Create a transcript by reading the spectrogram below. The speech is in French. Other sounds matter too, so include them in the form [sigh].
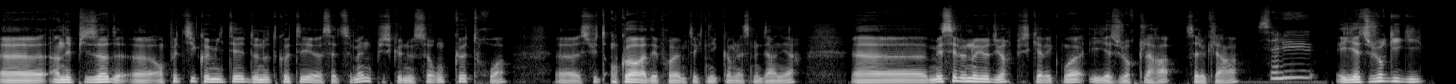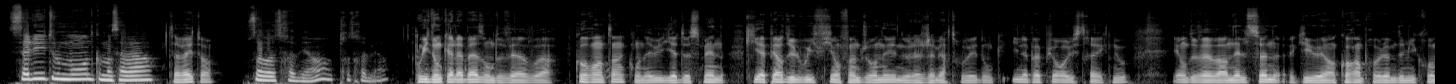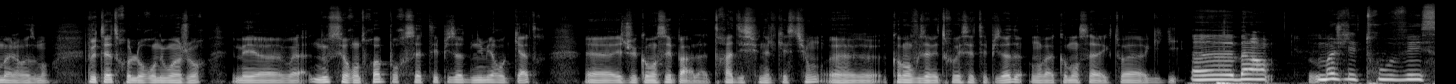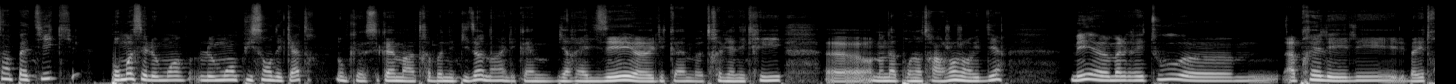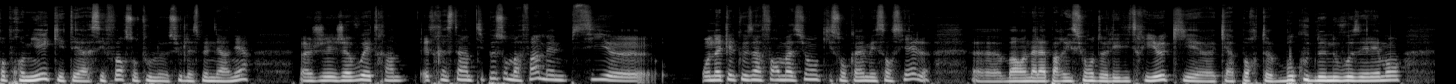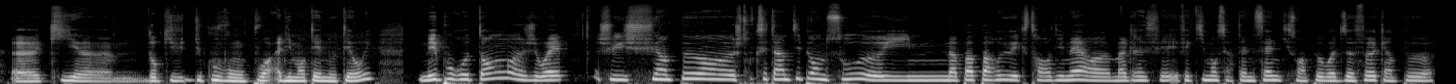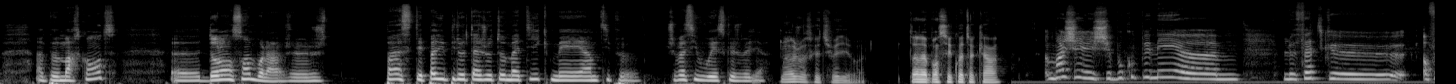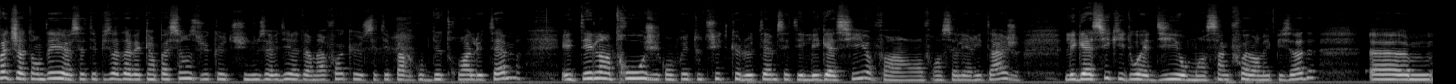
Euh, un épisode euh, en petit comité de notre côté euh, cette semaine puisque nous serons que trois, euh, suite encore à des problèmes techniques comme la semaine dernière. Euh, mais c'est le noyau dur puisqu'avec moi il y a toujours Clara. Salut Clara. Salut Et il y a toujours Guigui. Salut tout le monde, comment ça va? Ça va et toi? Ça va très bien, très très bien. Oui, donc à la base, on devait avoir Corentin, qu'on a eu il y a deux semaines, qui a perdu le Wi-Fi en fin de journée et ne l'a jamais retrouvé, donc il n'a pas pu enregistrer avec nous. Et on devait avoir Nelson, qui a eu encore un problème de micro, malheureusement. Peut-être l'aurons-nous un jour. Mais euh, voilà, nous serons trois pour cet épisode numéro 4. Euh, et je vais commencer par la traditionnelle question. Euh, comment vous avez trouvé cet épisode? On va commencer avec toi, Guigui. Euh, bah alors, moi je l'ai trouvé sympathique. Pour moi, c'est le moins puissant des quatre. Donc euh, c'est quand même un très bon épisode, hein. il est quand même bien réalisé, euh, il est quand même très bien écrit, euh, on en a pour notre argent j'ai envie de dire. Mais malgré tout, après les, bah, les trois premiers qui étaient assez forts, surtout le celui de la semaine dernière, bah, j'avoue être, resté un petit peu sur ma faim, même si on a quelques informations qui sont quand même essentielles. Bah, on a l'apparition de Lady Trieux qui, apporte beaucoup de nouveaux éléments qui, qui, du coup, vont pouvoir alimenter nos théories. Mais pour autant, euh, je, ouais, je suis, je suis un peu, euh, je trouve que c'était un petit peu en dessous. euh, il m'a pas paru extraordinaire euh, malgré effectivement certaines scènes qui sont un peu what the fuck, un peu, un peu marquantes. Dans l'ensemble, voilà, je, je- pas, c'était pas du pilotage automatique, mais un petit peu. Je sais pas si vous voyez ce que je veux dire. Ouais, je vois ce que tu veux dire. Ouais. T'en as pensé quoi, toi, Clara? Moi, j'ai j'ai beaucoup aimé euh, le fait que. En fait, j'attendais euh, cet épisode avec impatience, vu que tu nous avais dit la dernière fois que c'était par groupe de trois le thème. Et dès l'intro, j'ai compris tout de suite que le thème c'était Legacy, enfin en français l'héritage. Legacy qui doit être dit au moins cinq fois dans l'épisode. Euh,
